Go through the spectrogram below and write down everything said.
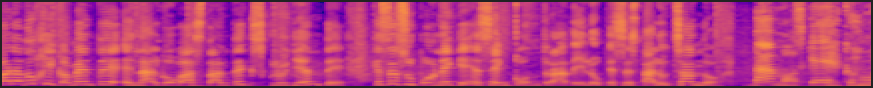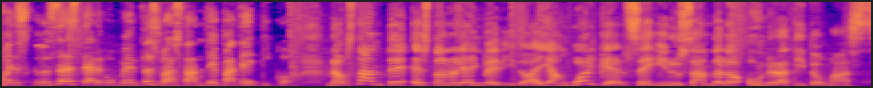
paradójicamente, en algo bastante excluyente, que se supone que es en contra de lo que se está luchando. Vamos, que como excusa este argumento es bastante patético. No obstante, esto no le ha impedido a Ian Walker seguir usándolo un ratito más.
